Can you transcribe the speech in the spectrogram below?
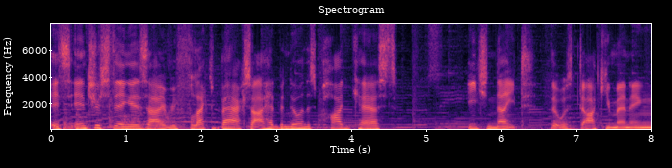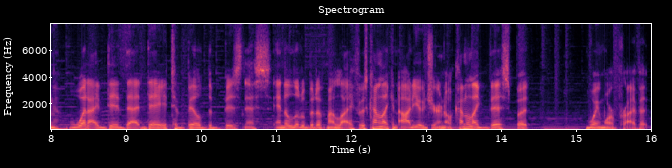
it's interesting as I reflect back. So I had been doing this podcast each night that was documenting what I did that day to build the business and a little bit of my life. It was kind of like an audio journal, kind of like this, but way more private.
